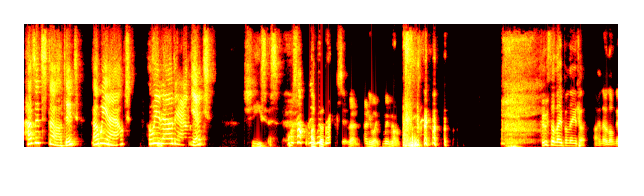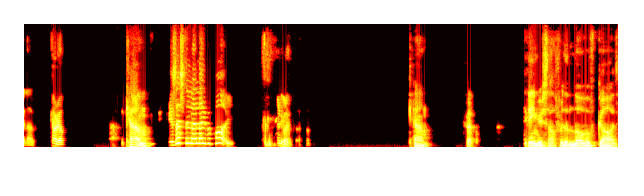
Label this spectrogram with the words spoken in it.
Has it started? Are we out? Are we allowed out yet? Jesus. What's happening I've with got- Brexit then? Anyway, moving on. Who's the Labour leader? I no longer know. Carry on. Kam, Is that still a Labour Party? Anyway, Kam, Trevor. name yourself for the love of God.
